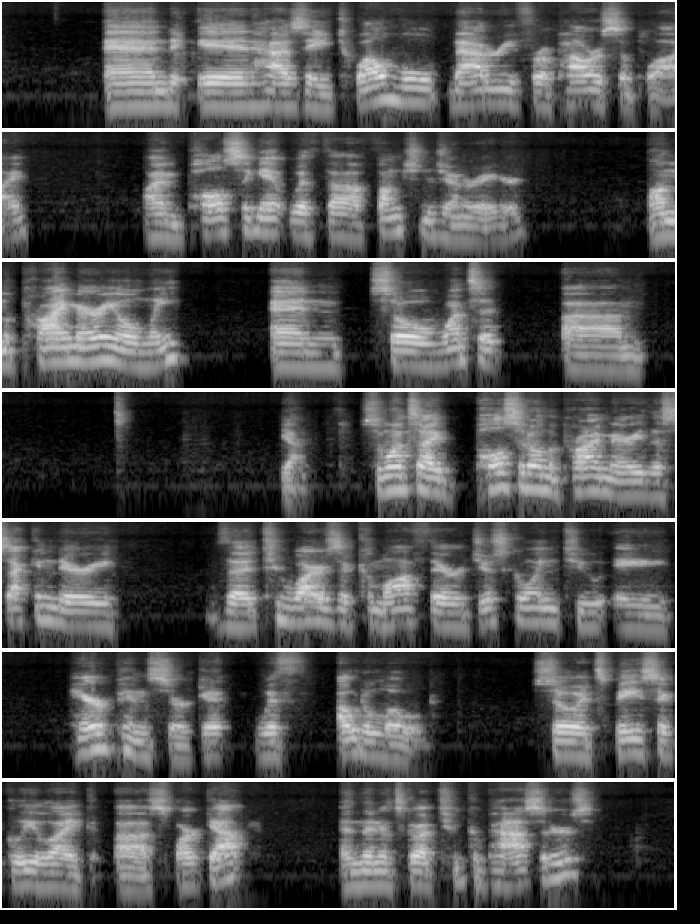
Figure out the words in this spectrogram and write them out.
And it has a 12 volt battery for a power supply. I'm pulsing it with a function generator on the primary only. And so once it, um, yeah, so once I pulse it on the primary, the secondary, the two wires that come off there are just going to a hairpin circuit without a load. So it's basically like a spark gap, and then it's got two capacitors,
